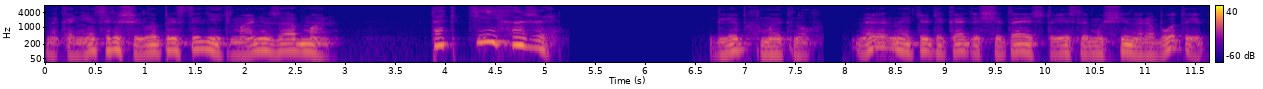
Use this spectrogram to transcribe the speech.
Наконец решила пристыдить Маню за обман. «Так тихо же!» Глеб хмыкнул. Наверное, тетя Катя считает, что если мужчина работает,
